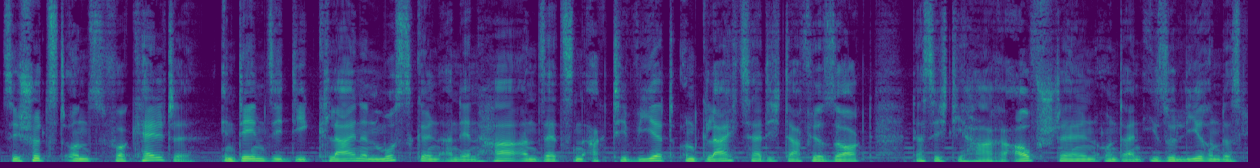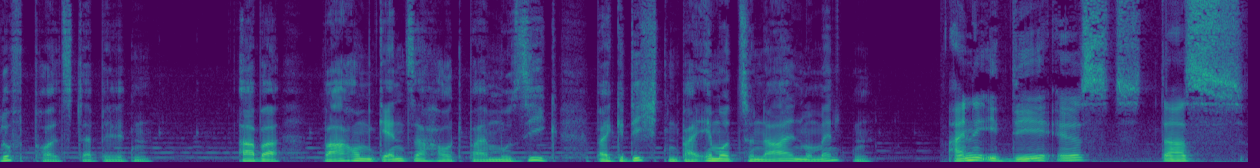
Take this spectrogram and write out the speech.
Sie schützt uns vor Kälte, indem sie die kleinen Muskeln an den Haaransätzen aktiviert und gleichzeitig dafür sorgt, dass sich die Haare aufstellen und ein isolierendes Luftpolster bilden. Aber warum Gänsehaut bei Musik, bei Gedichten, bei emotionalen Momenten? Eine Idee ist, dass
